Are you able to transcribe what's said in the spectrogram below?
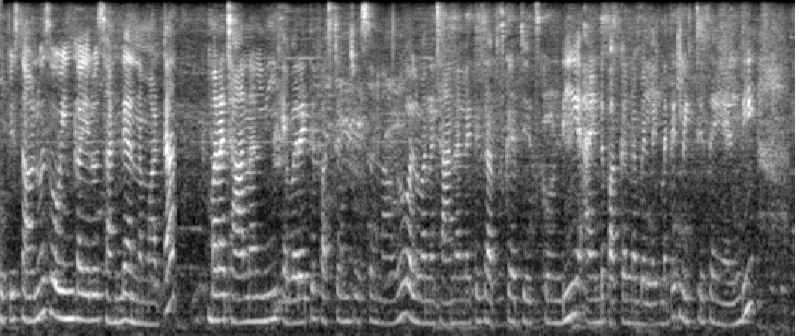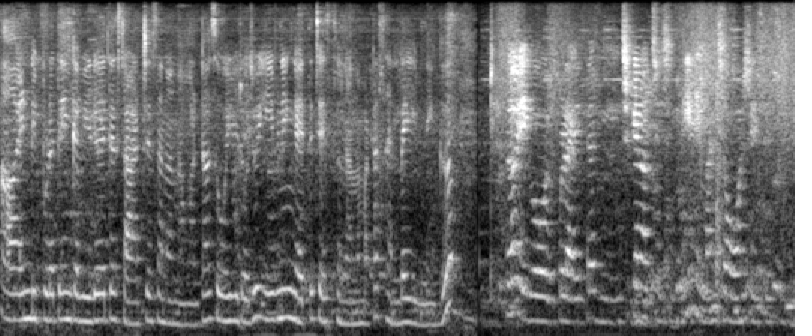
చూపిస్తాను. సో ఇంకా ఈరోజు సండే అన్నమాట. మన ఛానల్ని ఎవరైతే ఫస్ట్ టైం చూస్తున్నారో వాళ్ళు మన ఛానల్ అయితే సబ్స్క్రైబ్ చేసుకోండి. అండ్ పక్కన బెల్ అయితే క్లిక్ చేసేయండి. అండ్ ఇప్పుడైతే ఇంకా వీడియో అయితే స్టార్ట్ చేశాను అన్నమాట సో ఈరోజు ఈవినింగ్ అయితే చేస్తున్నాను అన్నమాట సండే ఈవినింగ్. సో ఇగో ఇప్పుడైతే చికెన్ వచ్చేసింది. నేను మంచిగా వాష్ చేసేసి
